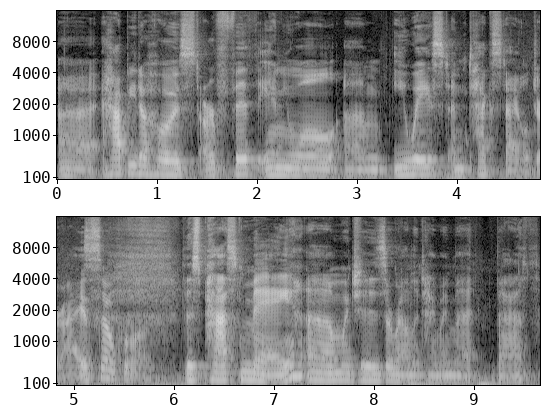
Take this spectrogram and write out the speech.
uh, happy to host our fifth annual um, e-waste and textile drive So cool. this past May, um, which is around the time I met Beth.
